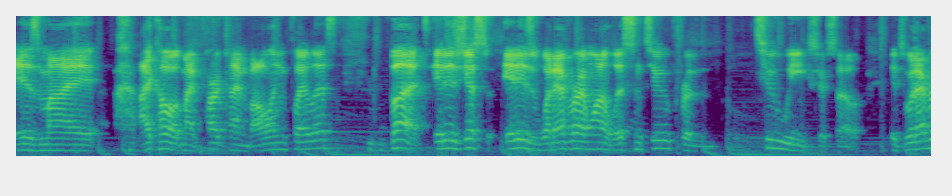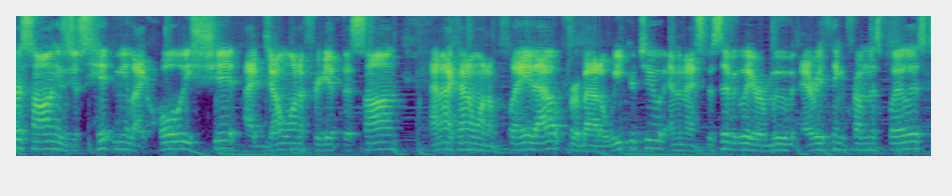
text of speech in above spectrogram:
is my I call it my part-time balling playlist, but it is just it is whatever I want to listen to for two weeks or so. It's whatever song is just hitting me like holy shit, I don't want to forget this song. And I kind of want to play it out for about a week or two, and then I specifically remove everything from this playlist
